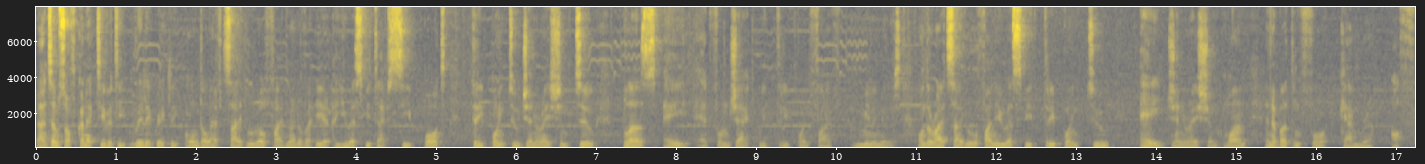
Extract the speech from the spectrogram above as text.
Now in terms of connectivity, really quickly, on the left side we will find right over here a USB Type-C port 3.2 generation 2 plus a headphone jack with 3.5 millimeters. On the right side we will find a USB 3.2 a generation 1 and a button for camera off.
